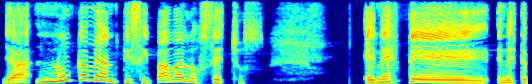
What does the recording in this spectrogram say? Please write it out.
Ya nunca me anticipaba los hechos en este, en este,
